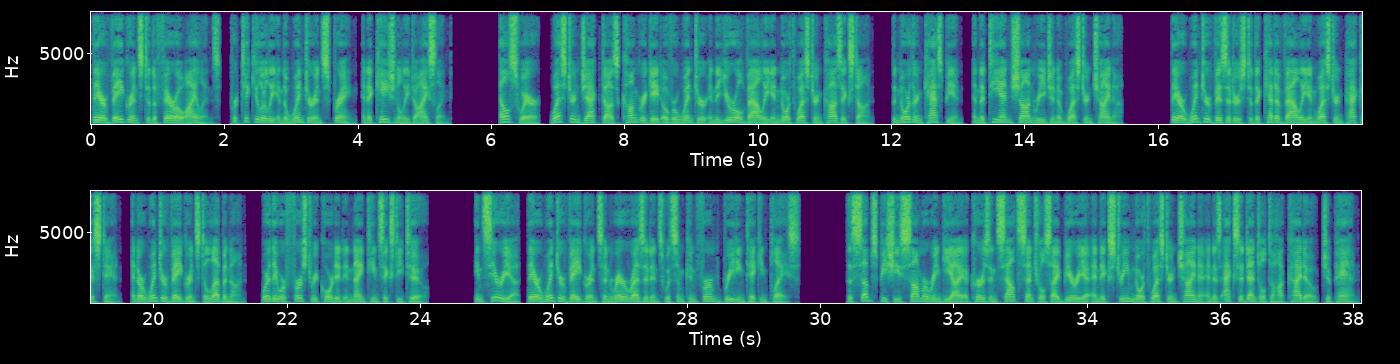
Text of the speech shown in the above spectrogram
They are vagrants to the Faroe Islands, particularly in the winter and spring, and occasionally to Iceland. Elsewhere, western jackdaws congregate over winter in the Ural Valley in northwestern Kazakhstan, the northern Caspian, and the Tian Shan region of western China. They are winter visitors to the Quetta Valley in western Pakistan, and are winter vagrants to Lebanon, where they were first recorded in 1962. In Syria, they are winter vagrants and rare residents with some confirmed breeding taking place. The subspecies Soemmerringii occurs in south-central Siberia and extreme northwestern China and is accidental to Hokkaido, Japan.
